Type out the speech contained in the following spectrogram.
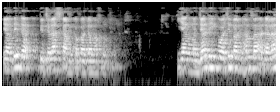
yang tidak dijelaskan kepada makhluknya. Yang menjadi kewajiban hamba adalah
